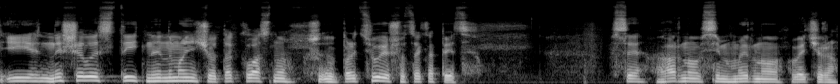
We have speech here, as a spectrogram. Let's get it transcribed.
І не шелестить, не, нема нічого. Так класно працює, що це капець. Все, гарного всім мирного вечора.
